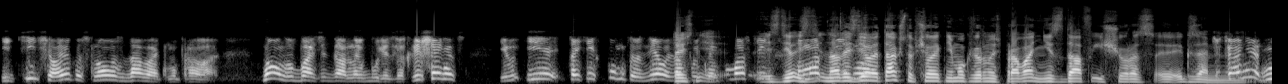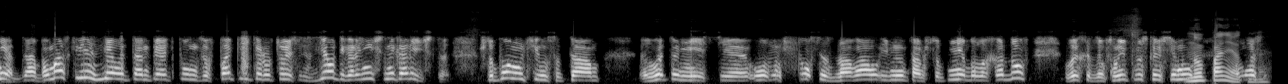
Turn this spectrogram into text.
идти человеку снова сдавать на права. Но он в базе данных будет как решенец, и, и таких пунктов сделать, То допустим, есть, по Москве, сдел- Москве, надо сделать так, чтобы человек не мог вернуть права, не сдав еще раз э, экзамен. Да нет, нет, да, по Москве сделать там пять пунктов, по Питеру, то есть сделать ограниченное количество, чтобы он учился там, в этом месте, он учился, сдавал именно там, чтобы не было ходов, выходов, ну и плюс ко всему... Ну, понятно. Горцевать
